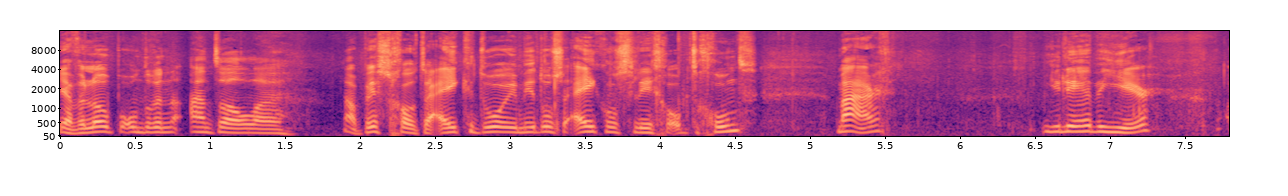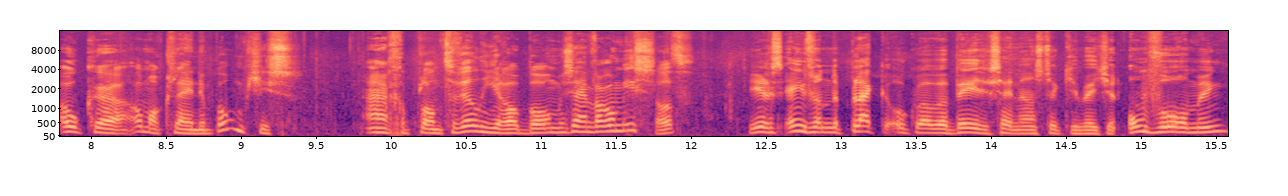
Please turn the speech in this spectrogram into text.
Ja, we lopen onder een aantal uh, nou, best grote eiken door inmiddels. Eikels liggen op de grond. Maar jullie hebben hier ook uh, allemaal kleine boompjes aangeplant. Terwijl hier al bomen zijn. Waarom is dat? Hier is een van de plekken ook waar we bezig zijn aan een stukje een beetje een omvorming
